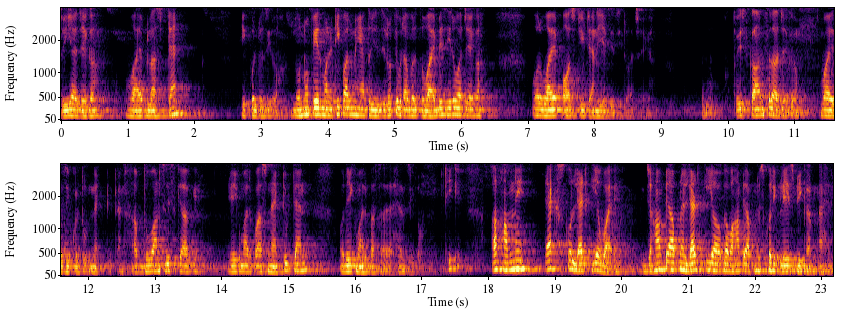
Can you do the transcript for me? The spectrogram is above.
तो ये आ जाएगा y plus ten equal to zero दोनों पेयर मल्टीपल में हैं तो ये ज़ीरो के बराबर तो वाई भी ज़ीरो आ जाएगा और वाई पॉजिटिव टेन ये भी ज़ीरो आ जाएगा। तो इसका आंसर आ जाएगा y is equal to negative ten अब दो आंसर इसके आगे, एक हमारे पास नेगेटिव टेन और एक हमारे पास आया है ज़ीरो ठीक है? अब हमने एक्स को लेट किया वाई जहाँ पे आपने लेट किया होगा, वहाँ पे आपने उसको रिप्लेस भी करना है।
